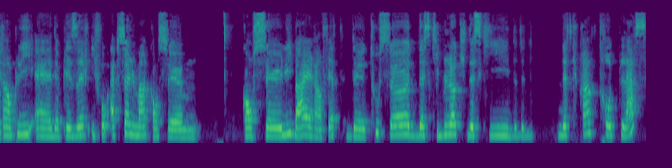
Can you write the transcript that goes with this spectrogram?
remplie euh, de plaisir, il faut absolument qu'on se qu'on se libère en fait de tout ça, de ce qui bloque, de ce qui ce qui prend trop de place.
